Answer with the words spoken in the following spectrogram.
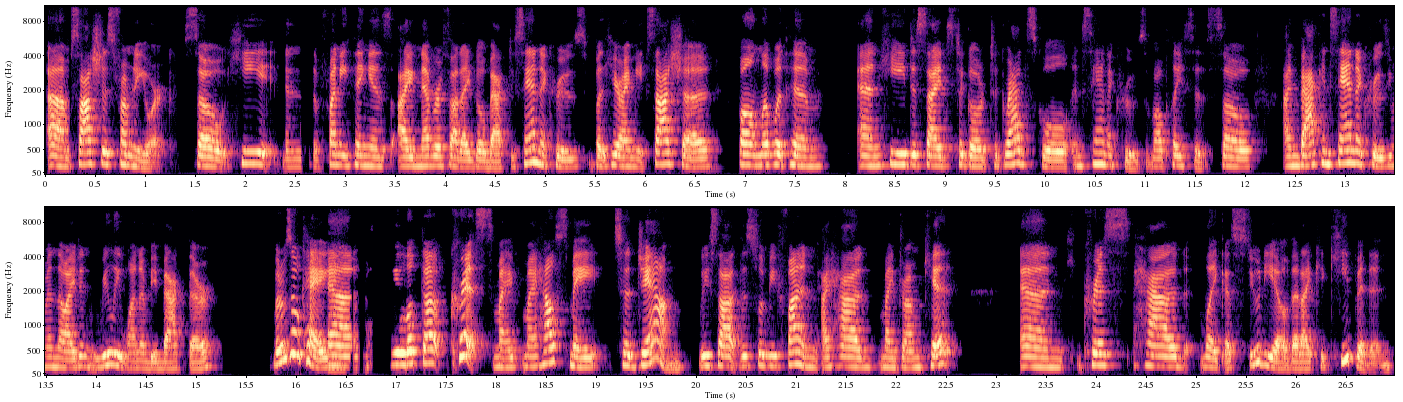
Um, Sasha's from New York. So he, and the funny thing is, I never thought I'd go back to Santa Cruz, but here I meet Sasha, fall in love with him, and he decides to go to grad school in Santa Cruz, of all places. So I'm back in Santa Cruz, even though I didn't really want to be back there. But it was okay. And we looked up Chris, my my housemate, to jam. We thought this would be fun. I had my drum kit, and Chris had like a studio that I could keep it in.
